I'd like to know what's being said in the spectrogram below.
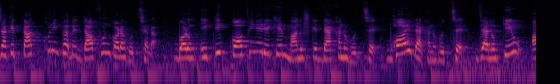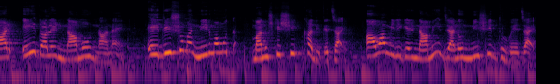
যাকে তাৎক্ষণিকভাবে দাফন করা হচ্ছে না, বরং একটি কফিনে রেখে মানুষকে দেখানো হচ্ছে, ভয় দেখানো হচ্ছে, যেন কেউ আর এই দলের নামও না নেয়। এই দৃশ্যমান নির্মমতা মানুষকে শিক্ষা দিতে চায়। আওয়ামী লীগের নামই যেন নিষিদ্ধ হয়ে যায়।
